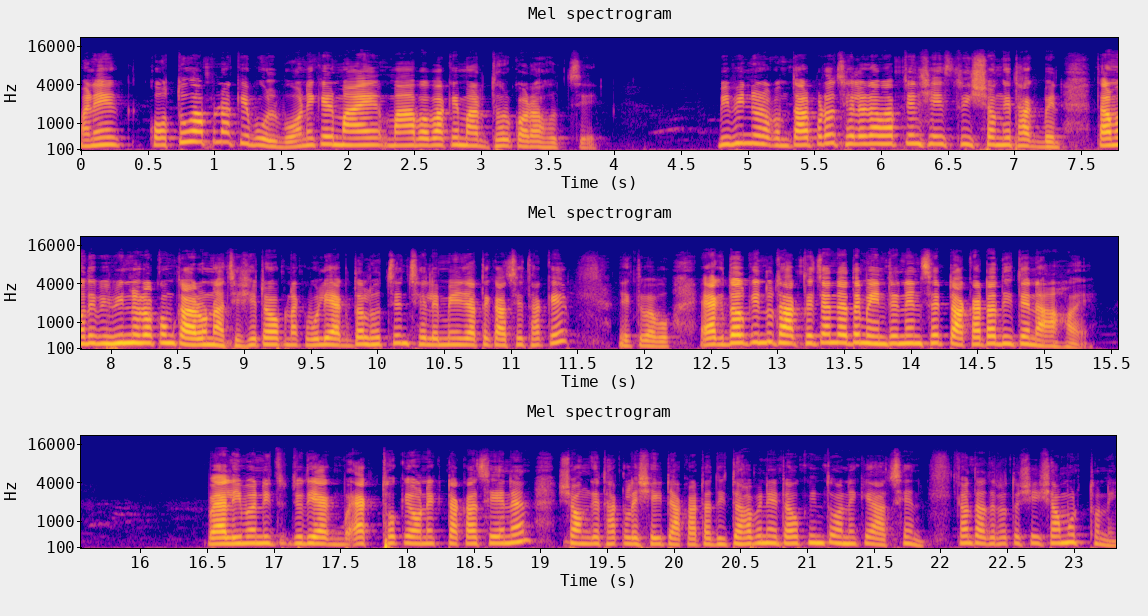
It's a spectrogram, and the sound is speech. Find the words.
মানে কত আপনাকে বলব, অনেকের মায়ে মা বাবাকে মারধর করা হচ্ছে। বিভিন্ন রকম। তারপরেও ছেলেরা ভাবছেন সেই স্ত্রীর সঙ্গে থাকবেন। তার মধ্যে বিভিন্ন রকম কারণ আছে। সেটাও আপনাকে বলি, একদল হচ্ছেন ছেলে মেয়ে যাতে কাছে থাকে, দেখতে পাবো। একদল কিন্তু থাকতে চান যাতে মেনটেনেন্সের টাকাটা দিতে না হয়। অ্যালিমানি যদি এক এক থকে অনেক টাকা চেয়ে নেন, সঙ্গে থাকলে সেই টাকাটা দিতে হবে না, এটাও কিন্তু অনেকে আছেন। কারণ তাদেরও তো সেই সামর্থ্য নেই।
